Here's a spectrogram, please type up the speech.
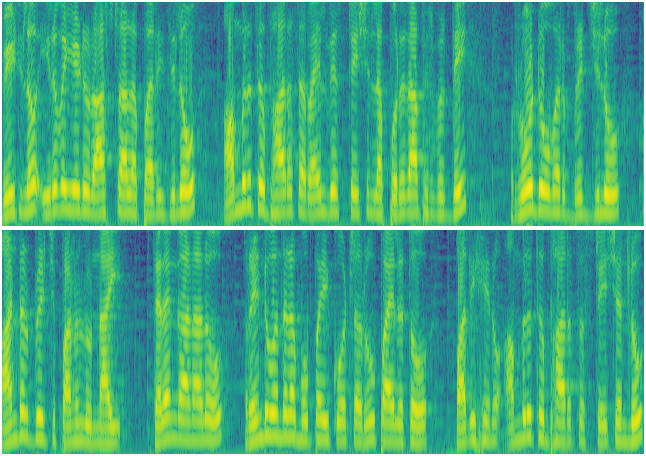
వీటిలో ఇరవై ఏడు రాష్ట్రాల పరిధిలో అమృత భారత రైల్వే స్టేషన్ల పునరాభివృద్ధి రోడ్ ఓవర్ బ్రిడ్జిలు అండర్ బ్రిడ్జ్ పనులున్నాయి. తెలంగాణలో రెండు వందల ముప్పై కోట్ల రూపాయలతో పదిహేను అమృత భారత స్టేషన్లు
